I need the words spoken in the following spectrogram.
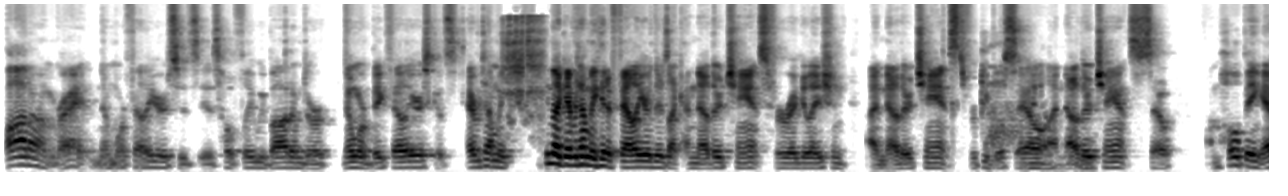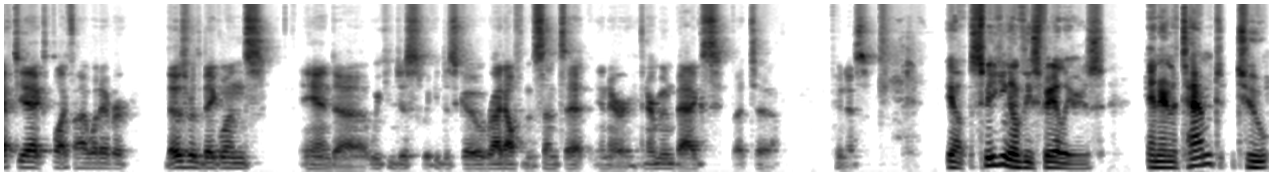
bottom, right? No more failures is, is hopefully we bottomed or no more big failures because every time we seem like every time we hit a failure, there's like another chance for regulation, another chance for people to sell, another chance. So I'm hoping FTX, BlockFi, whatever, those were the big ones. And uh, we can just we can just go right off in the sunset in our in our moon bags, but uh, who knows? Yeah. Speaking of these failures, in an attempt to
